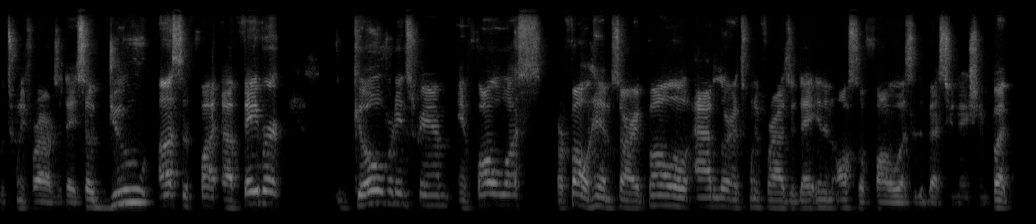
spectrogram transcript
with 24 hours a day. So do us a, fi- a favor, go over to Instagram and follow us, or follow him, sorry, follow Adler at 24 hours a day, and then also follow us at the Best You Nation. But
